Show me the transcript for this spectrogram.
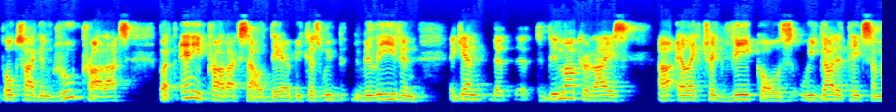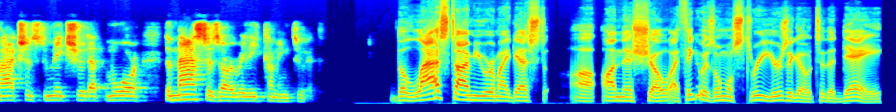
Volkswagen Group products, but any products out there because we b- believe in again that, that to democratize. Uh, electric vehicles, we got to take some actions to make sure that more the masses are really coming to it. The last time you were my guest uh, on this show, I think it was almost three years ago to the day.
